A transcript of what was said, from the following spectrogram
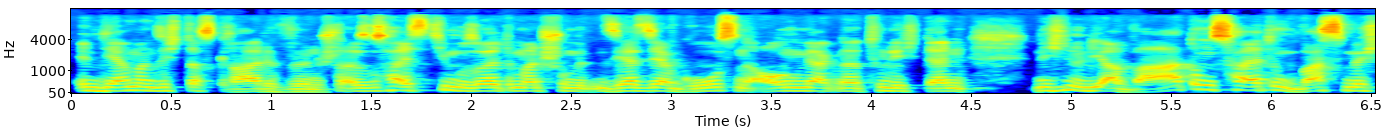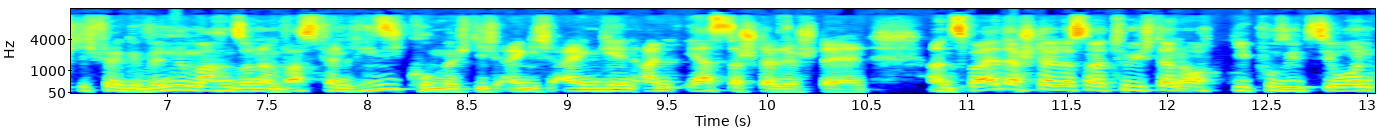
in der man sich das gerade wünscht. Also das heißt, Timo, sollte man schon mit einem sehr, sehr großen Augenmerk natürlich dann nicht nur die Erwartungshaltung, was möchte ich für Gewinne machen, sondern was für ein Risiko möchte ich eigentlich eingehen, an erster Stelle stellen. An zweiter Stelle ist natürlich dann auch die Position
